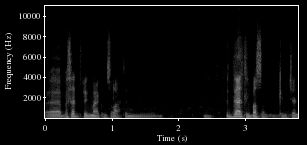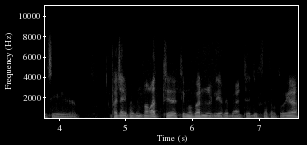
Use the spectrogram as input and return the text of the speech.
أه، بس أتفق معكم صراحة بالذات البصل يمكن تشيلسي فاجأني في هذه المباراة. تيمو فيرنر اللي يغيب عن التهديف فتره طويلة.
